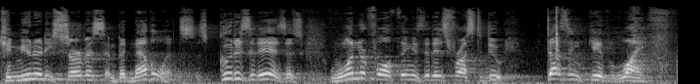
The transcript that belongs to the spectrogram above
Community service and benevolence, as good as it is, as wonderful a thing as it is for us to do, doesn't give life.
